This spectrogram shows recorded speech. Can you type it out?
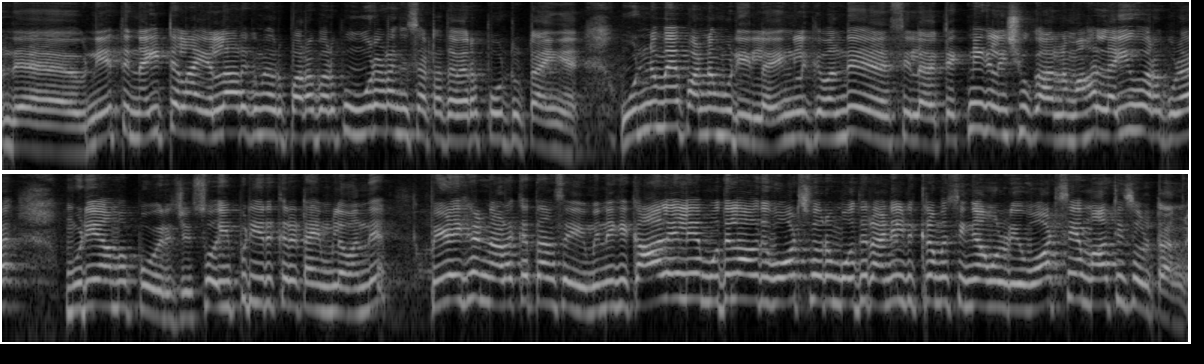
அந்த நேற்று நைட்டெல்லாம் எல்லாருக்குமே ஒரு பரபரப்பு ஊரடங்கு சட்டத்தை வேற போட்டு விட்டாங்க ஒன்றுமே பண்ண முடியல. எங்களுக்கு வந்து சில டெக்னிக்கல் இஷ்யூ காரணமாக லைவ் வரக்கூட முடியாமல் போயிருச்சு. ஸோ இப்படி இருக்கிற டைமில் வந்து பிழைகள் நடக்கத்தான் செய்யும். இன்னைக்கு காலையிலேயே முதலாவது வாட்ஸ் வரும்போது ரணில் விக்ரமசிங்க அவங்களுடைய வாட்ஸே மாற்றி சொல்லிட்டாங்க.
